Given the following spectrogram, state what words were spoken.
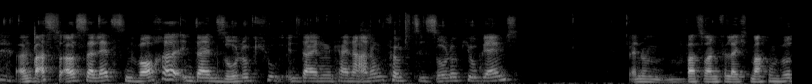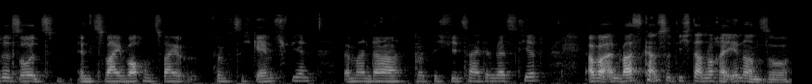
An was aus der letzten Woche in deinen Solo-Queue, in deinen, keine Ahnung, 50 Solo-Queue-Games? Wenn du, was man vielleicht machen würde, so in zwei Wochen zwei 50 Games spielen, wenn man da wirklich viel Zeit investiert. Aber an was kannst du dich da noch erinnern, so?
